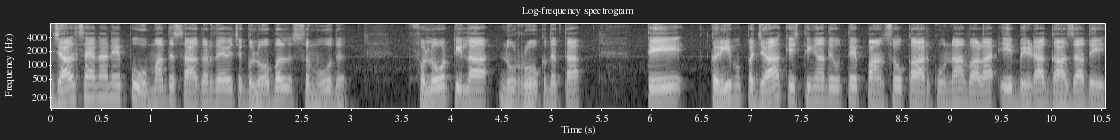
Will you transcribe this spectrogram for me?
ਜਲ ਸੈਨਾ ਨੇ ਭੂਮੱਧ ਸਾਗਰ ਦੇ ਵਿੱਚ ਗਲੋਬਲ ਸਮੂਦ ਫਲੋਟੀਲਾ ਨੂੰ ਰੋਕ ਦਿੱਤਾ ਤੇ ਕਰੀਬ 50 ਕਿਸ਼ਤੀਆਂ ਦੇ ਉੱਤੇ 500 ਕਾਰਕੁਨਾਂ ਵਾਲਾ ਇਹ ਬੇੜਾ ਗਾਜ਼ਾ ਦੇ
